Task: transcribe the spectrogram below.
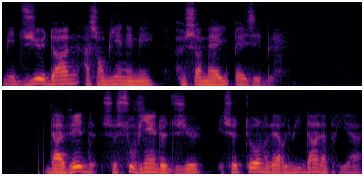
mais Dieu donne à son bien-aimé un sommeil paisible. David se souvient de Dieu et se tourne vers lui dans la prière.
